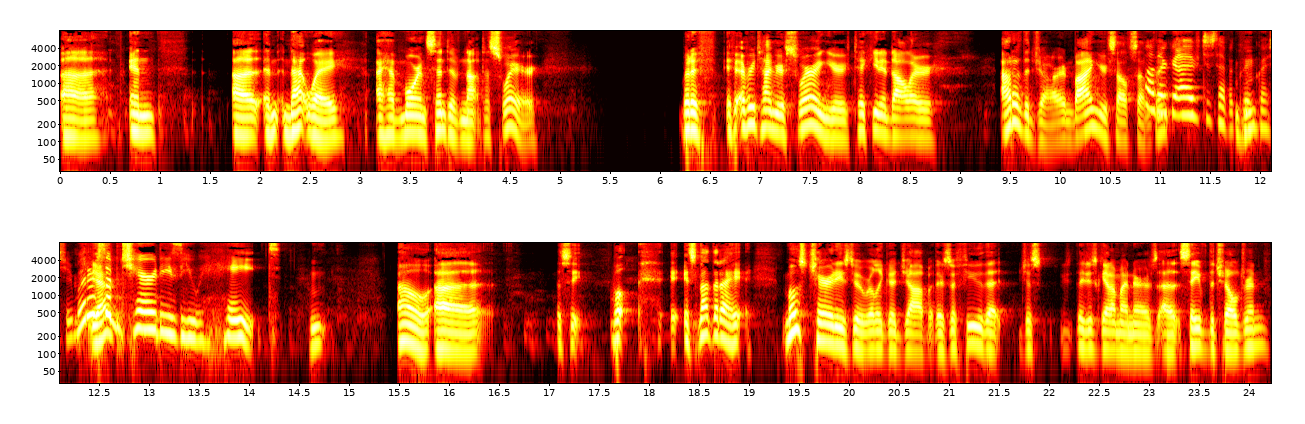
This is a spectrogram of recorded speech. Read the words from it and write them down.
uh, and uh, and, and that way I have more incentive not to swear. But if if every time you're swearing, you're taking a dollar out of the jar and buying yourself something. Father, I just have a quick Mhm. question. What are Yeah. some charities you hate? Oh, uh, let's see. Well, it's not that I. Most charities do a really good job, but there's a few that just they just get on my nerves. Uh, Save the Children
